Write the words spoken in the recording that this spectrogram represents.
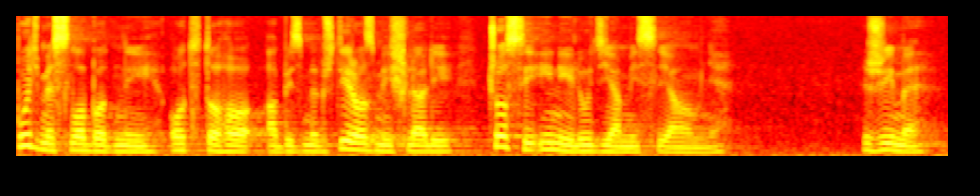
Buďme slobodní od toho, aby sme vždy rozmýšľali, čo si iní ľudia myslia o mne. Žime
